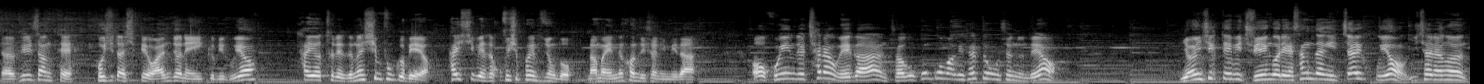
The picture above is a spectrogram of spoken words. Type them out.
자, 휠 상태 보시다시피 완전 A급이고요. 타이어 트레드는 신품급이에요. 80에서 90% 정도 남아있는 컨디션입니다. 어, 고객님들 차량 외관 저하고 꼼꼼하게 살펴보셨는데요. 연식 대비 주행거리가 상당히 짧고요. 이 차량은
